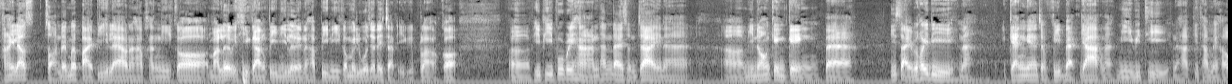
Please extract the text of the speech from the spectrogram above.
ครั้งที่แล้วสอนไปเมื่อปลายปีที่แล้วนะครับ ครั้งนี้ก็มาเริ่มอีกทีกลางปีนี้เลยนะครับ ปีนี้ก็ไม่รู้ว่าจะได้จัดอีกหรือเปล่าก็พี่ๆผู้บริหารท่านใดสนใจนะฮะมีน้องเก่งๆ แต่นิสัยไม่ค่อยดีนะแก๊งนี้จะฟีดแบ็กยากนะมีวิธีนะครับที่ทำให้เขา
